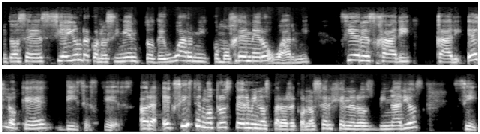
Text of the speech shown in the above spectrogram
Entonces, si hay un reconocimiento de Warmi como género, Warmi. Si eres Hari, Cari, es lo que dices que eres. Ahora, ¿existen otros términos para reconocer géneros binarios? Sí,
